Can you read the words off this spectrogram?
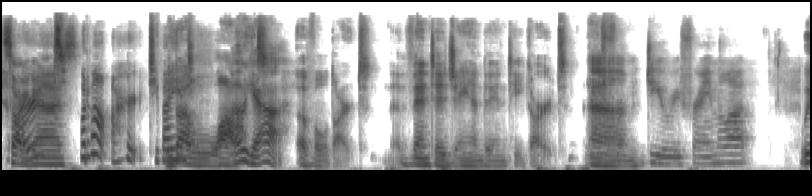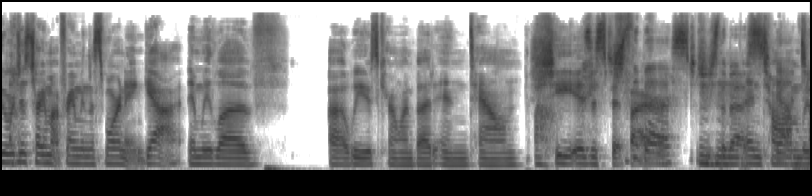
Sorry, art? guys. What about art? Do you buy We got a lot Oh, yeah. of old art, vintage and antique art. Um, Do you reframe a lot? We were just talking about framing this morning. Yeah. And we love, uh, we use Caroline Budd in town. She is a spitfire. She's the best. She's the Mhm. best. And Tom, Yeah, we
